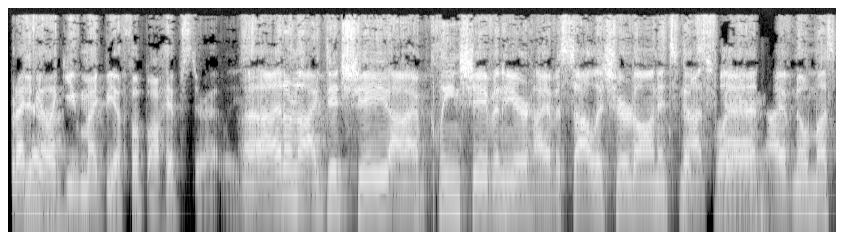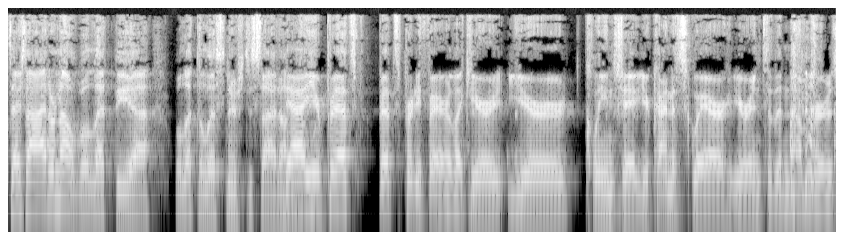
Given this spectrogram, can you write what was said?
But I Yeah. feel like you might be a football hipster at least. Uh, I don't know. I did shave. I'm clean shaven here. I have a solid shirt on. It's not That's plaid. fair. I have no mustache. I don't know. We'll let the uh, we'll let the listeners decide on yeah, that. you're one. that's that's pretty fair. Like you're you're clean shape. You're kind of square. You're into the numbers.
